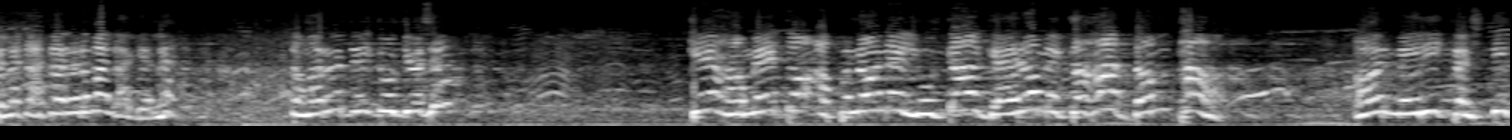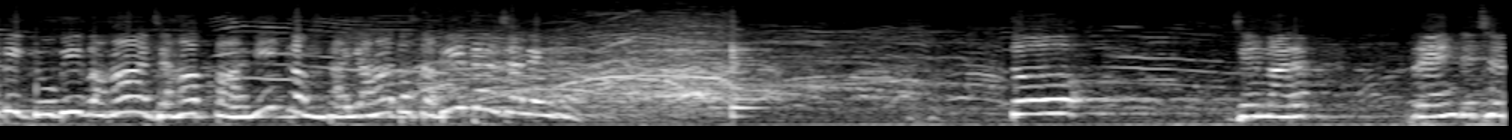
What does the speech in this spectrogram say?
પેલા કાકા રડવા લાગ્યા ને તમારો દિલ તૂટ્યો છે? કે હમે તો અપનો ને લૂટા ગેરો, મેં કહા દમ થા. और मेरी कश्ती भी डूबी वहां जहां पानी कम था यहाँ तो सभी दिल जले हैं તો જે મારા ફ્રેન્ડ છે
